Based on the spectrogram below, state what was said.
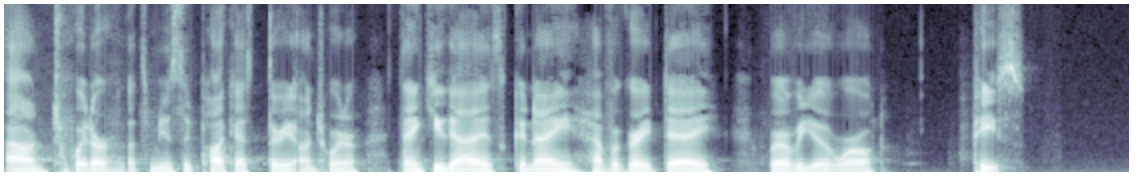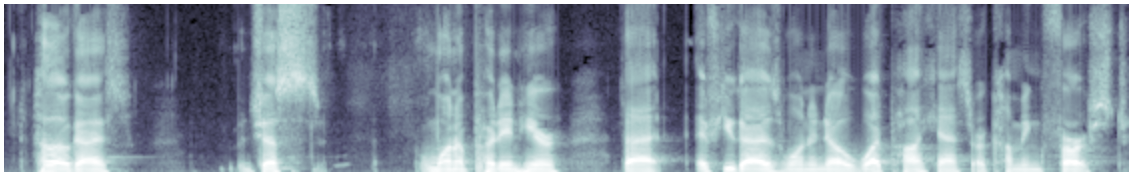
on Twitter. That's Music Podcast 3 on Twitter. Thank you guys. Good night. Have a great day wherever you're in the world. Peace. Hello, guys. Just want to put in here that if you guys want to know what podcasts are coming first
